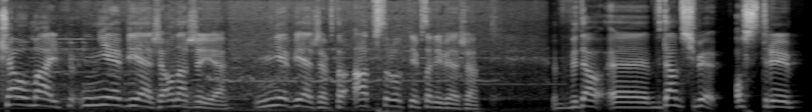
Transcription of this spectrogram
Ciało Maj, nie wierzę, ona żyje. Nie wierzę w to, absolutnie w to nie wierzę. Wydał, e, wydałem z siebie ostry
